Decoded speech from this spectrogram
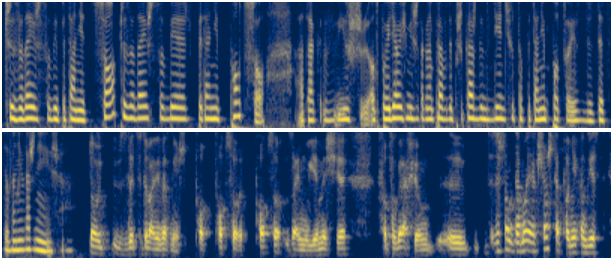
czy zadajesz sobie pytanie co, czy zadajesz sobie pytanie po co? A tak już odpowiedziałeś mi, że tak naprawdę przy każdym zdjęciu to pytanie po co jest zdecydowanie ważniejsze. To zdecydowanie ważniejsze. Po, po, co, po co zajmujemy się fotografią? Y, zresztą ta moja książka poniekąd jest,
